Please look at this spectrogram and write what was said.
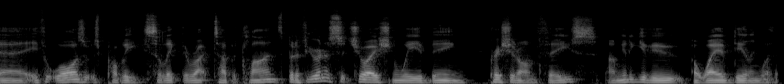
Uh, if it was, it was probably select the right type of clients. But if you're in a situation where you're being pressured on fees, I'm going to give you a way of dealing with it.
